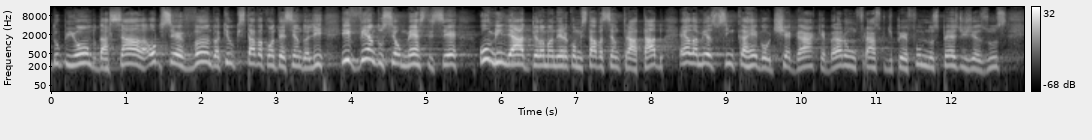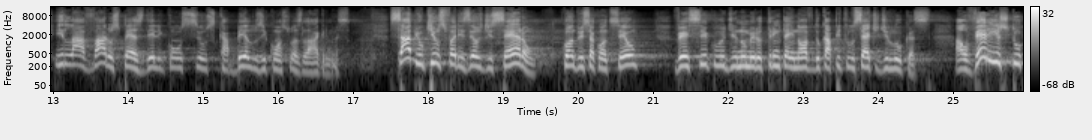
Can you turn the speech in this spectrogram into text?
do biombo da sala, observando aquilo que estava acontecendo ali e vendo o seu mestre ser humilhado pela maneira como estava sendo tratado, ela mesma se encarregou de chegar, quebrar um frasco de perfume nos pés de Jesus e lavar os pés dele com os seus cabelos e com as suas lágrimas. Sabe o que os fariseus disseram quando isso aconteceu? Versículo de número 39 do capítulo 7 de Lucas. Ao ver isto,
